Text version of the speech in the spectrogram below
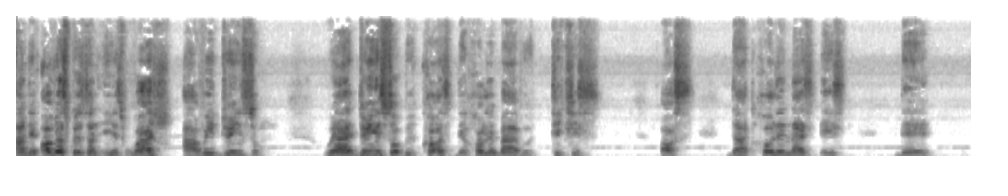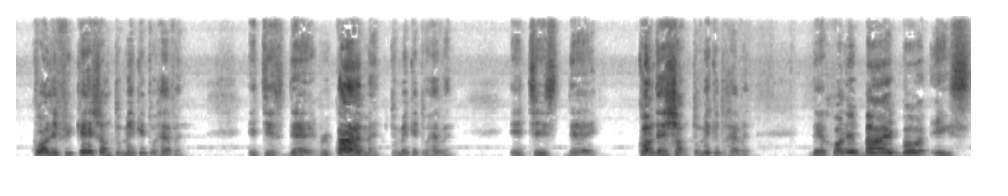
and the obvious question is why are we doing so? We are doing so because the Holy Bible teaches us that holiness is the qualification to make it to heaven. It is the requirement to make it to heaven. It is the condition to make it to heaven. The Holy Bible is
